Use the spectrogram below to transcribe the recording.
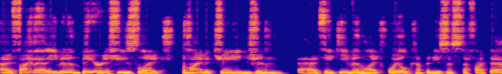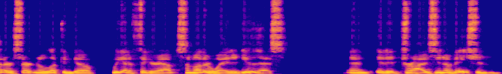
I find that even in bigger issues like climate change and I think even like oil companies and stuff like that are starting to look and go, we got to figure out some other way to do this. And it, it drives innovation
